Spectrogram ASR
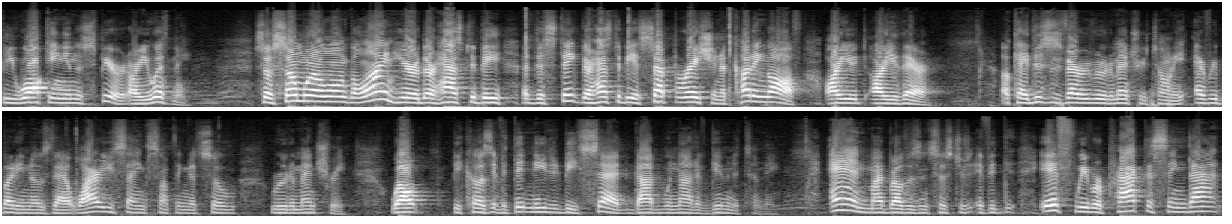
be walking in the Spirit. Are you with me? So somewhere along the line here, there has to be a distinct, there has to be a separation, a cutting off. Are you, are you there? Okay, this is very rudimentary, Tony. Everybody knows that. Why are you saying something that's so rudimentary? Well, because if it didn't need to be said, God would not have given it to me. And, my brothers and sisters, if, it, if we were practicing that,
